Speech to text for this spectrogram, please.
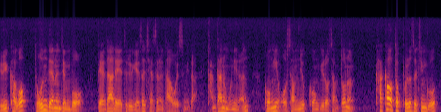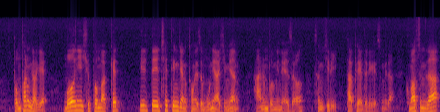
유익하고 돈 되는 정보 배달해 드리기 위해서 최선을 다하고 있습니다. 간단한 문의는 02-536-0153 또는 카카오톡 플러스 친구 돈 파는 가게 머니 슈퍼마켓 1대1 채팅장 통해서 문의하시면 아는 범위 내에서 성실히 답해 드리겠습니다. 고맙습니다.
